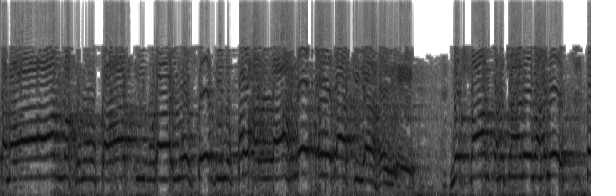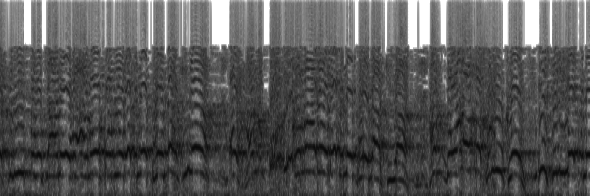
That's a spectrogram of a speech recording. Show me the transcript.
تمام مخلوقات کی برائیوں سے جن کو اللہ نے پیدا کیا ہے، نقصان پہنچانے والے، تکلیف پہنچانے والوں کو بھی رب نے پیدا کیا اور ہم کو بھی ہمارے رب نے پیدا کیا۔ ہم دونوں مخلوق ہیں، اس لیے اپنے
